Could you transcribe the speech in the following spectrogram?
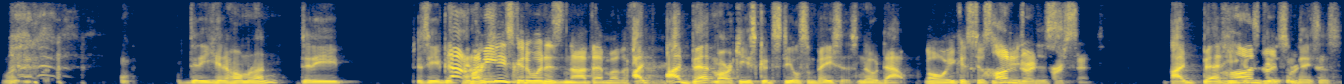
What, did he hit a home run? Did he? Is he a good? No, pitcher? I mean- Marquise Goodwin is not that motherfucker. I bet Marquise could steal some bases, no doubt. oh, he could steal some Hundred bases. percent. I bet he could steal some bases.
